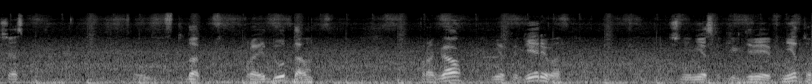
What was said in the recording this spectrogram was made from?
Сейчас туда пройду, там прогал, нету дерева, точнее нескольких деревьев нету.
